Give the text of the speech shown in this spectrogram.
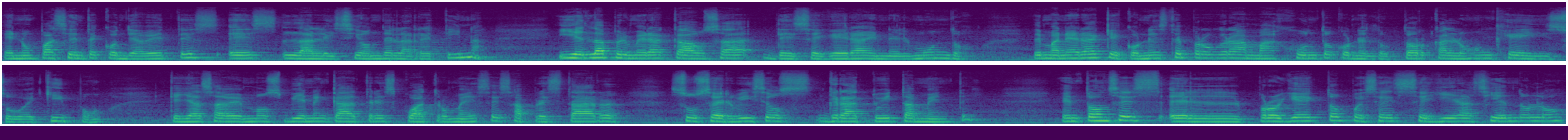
en un paciente con diabetes es la lesión de la retina y es la primera causa de ceguera en el mundo. De manera que con este programa, junto con el doctor Calonge y su equipo, que ya sabemos vienen cada tres, cuatro meses a prestar sus servicios gratuitamente. Entonces el proyecto pues es seguir haciéndolo.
